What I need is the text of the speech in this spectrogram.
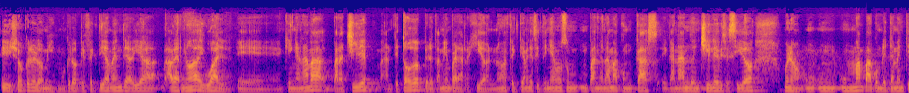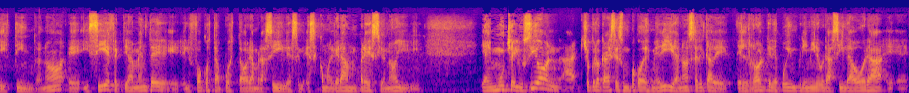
Sí, yo creo lo mismo. Creo que efectivamente había. A ver, no da igual eh, quién ganaba para Chile ante todo, pero también para la región, ¿no? Efectivamente, si teníamos un, panorama con CAS eh, ganando en Chile, hubiese sido, bueno, un, mapa completamente distinto, ¿no? Eh, y sí, efectivamente, eh, el foco está puesto ahora en Brasil, es, como el gran precio, ¿no? Y, hay mucha ilusión, ah, yo creo que a veces un poco desmedida, ¿no? Acerca de- del rol que le puede imprimir Brasil ahora eh,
